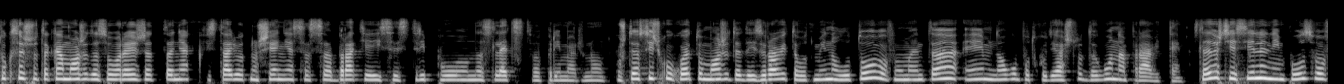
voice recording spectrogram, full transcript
Тук също така може да се уреждат някакви стари отношения с братя и сестри по наследства, примерно. Въобще всичко, което можете да изровите от миналото, в момента е много подходящо да го направите. Следващия силен импулс в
